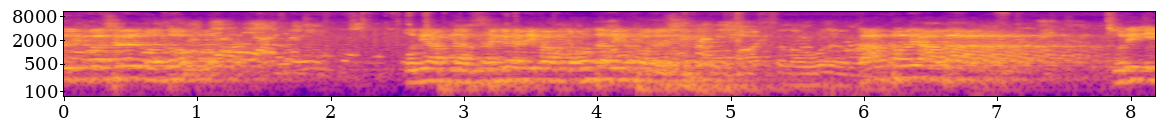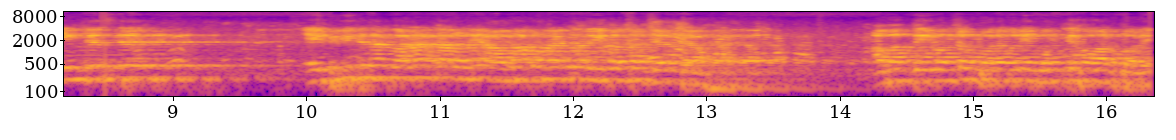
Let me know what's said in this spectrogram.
দুই বছরের মতো উনি আপনার সেক্রেটারি বা মহতামিন করেছিল তারপরে আবার উনি ইংরেজদের এই বিরোধিতা করার কারণে আবার ওনাকে দুই বছর জেল দেওয়া হয়। আবার দুই বছর পরে উনি মুক্তি হওয়ার পরে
